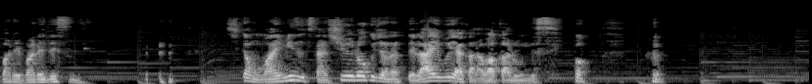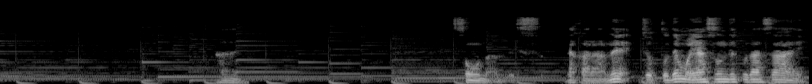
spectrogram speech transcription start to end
バレバレですね。しかも前水木さん収録じゃなくてライブやからわかるんですよ。そうなんです。だからね、ちょっとでも休んでください。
